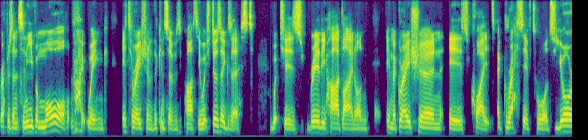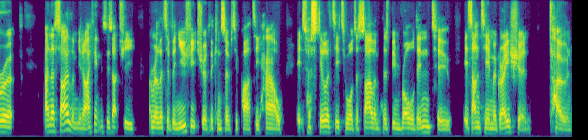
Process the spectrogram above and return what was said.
represents an even more right wing iteration of the Conservative Party, which does exist, which is really hardline on immigration, is quite aggressive towards Europe and asylum. You know, I think this is actually a relatively new feature of the Conservative Party, how its hostility towards asylum has been rolled into its anti immigration tone,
